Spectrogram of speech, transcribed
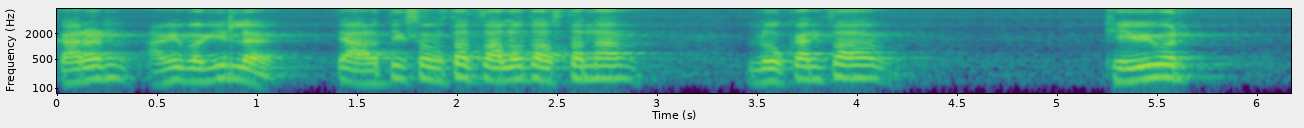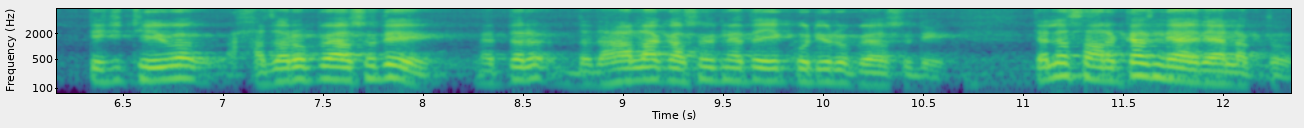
कारण आम्ही बघितलं त्या आर्थिक संस्था चालवत असताना लोकांचा ठेवीवर त्याची ठेवी हजार रुपये असू दे नाहीतर दहा लाख असू दे नाहीतर एक कोटी रुपये असू दे त्याला सारखाच न्याय द्यायला लागतो.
